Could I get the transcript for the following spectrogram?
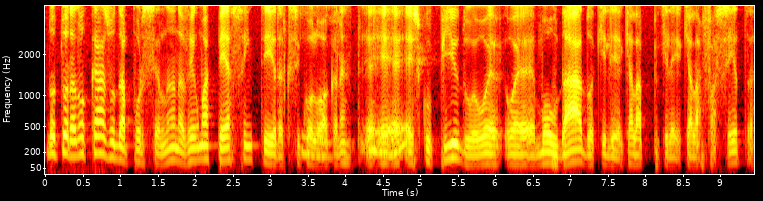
Doutora, no caso da porcelana, vem uma peça inteira que se coloca, Isso. né? É, é- é esculpido ou é, ou é moldado aquele, aquela, aquele, aquela faceta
